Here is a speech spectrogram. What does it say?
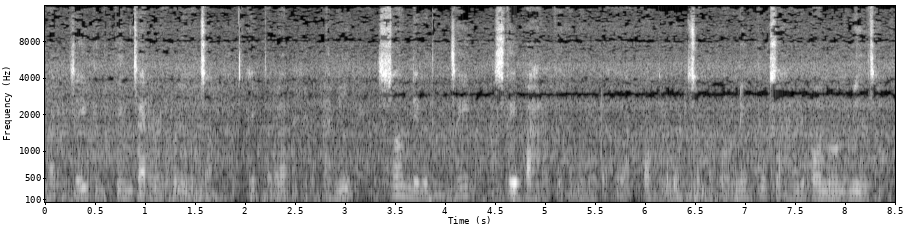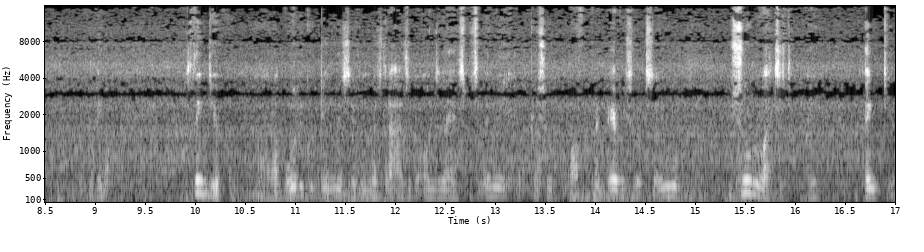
घरमा चाहिँ तिन तिन चार मिनट पनि हुन्छ। है तर हामी सन्डेको दिन चाहिँ जस्तै बाह्र तेह्र मिनट पन्ध्र मिनटसम्म बनाउने पुग्छ हामीले बनाउनु मिल्छ। है थ्याङ्क यू र भोलिको टेक्निक्स हेर्नु जसलाई आजको Anjana express episode perfect episode छ। यो सुरु भएको छ। है थ्याङ्क यू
